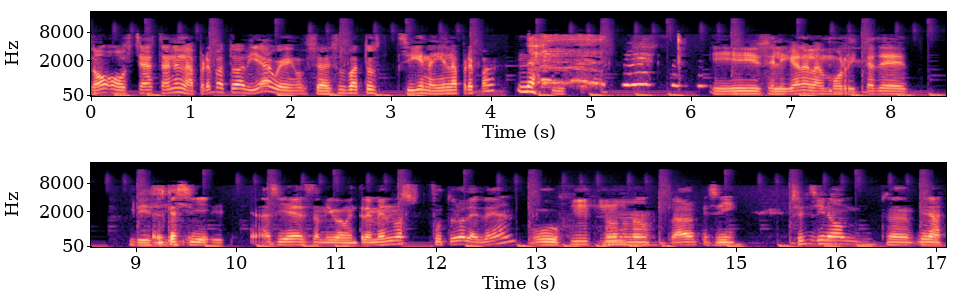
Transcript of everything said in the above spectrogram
No, o sea, están en la prepa todavía, güey. O sea, esos vatos siguen ahí en la prepa. y, se ligan a las morritas de... 10, es que así, así es, amigo. Entre menos futuro les vean, uff, no, no, no, claro que sí. Sí, sí, no, mira,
